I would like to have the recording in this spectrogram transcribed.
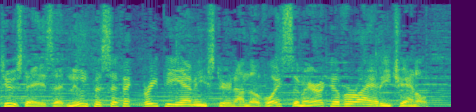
Tuesdays at noon Pacific, 3 p.m. Eastern on the Voice America Variety Channel.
